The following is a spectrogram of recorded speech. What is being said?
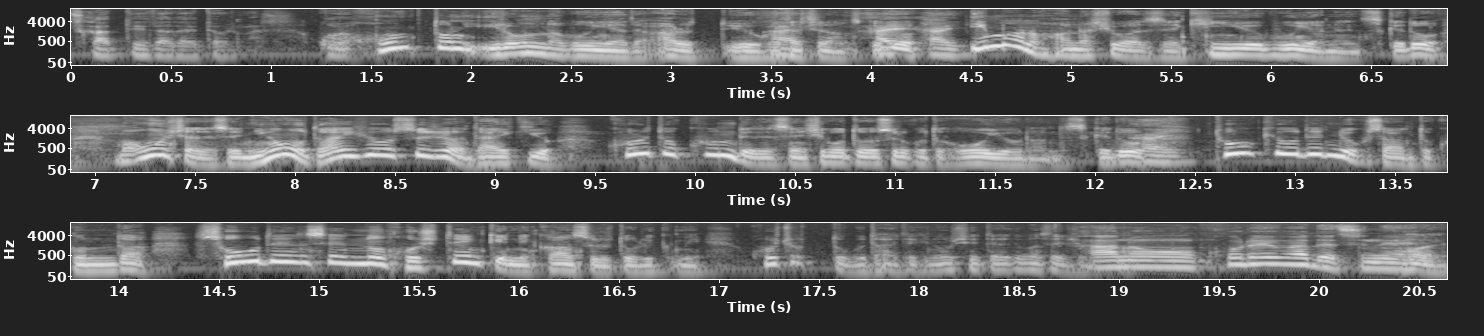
使っていただいております。これ本当にいろんな分野であるっていう形なんですけど、はいはいはい、今の話はですね金融分野なんですけど、まあ、御社ですね日本を代表するような大企業これと組んでですね仕事をすることが多いようなんですけど、はい、東京電力さんと組んだ送電線の保守点検に関する取り組みこれちょっと具体的に教えていただけますでしょうか？あのこれはですね、はい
